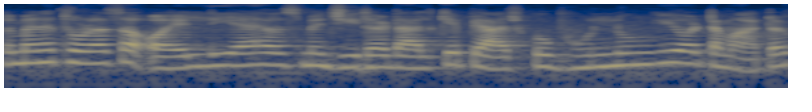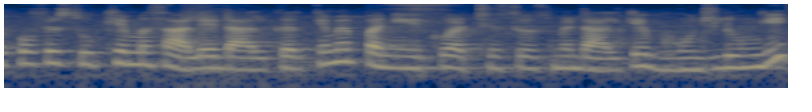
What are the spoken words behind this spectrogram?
तो मैंने थोड़ा सा ऑयल लिया है, उसमें जीरा डाल के प्याज को भून लूँगी और टमाटर को फिर सूखे मसाले डाल करके मैं पनीर को अच्छे से उसमें डाल के भूंज लूँगी।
